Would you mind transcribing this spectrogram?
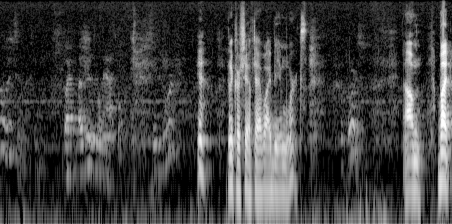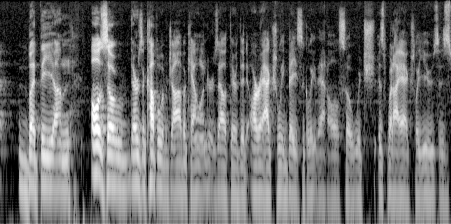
oh, that's interesting. But other than that, it seems to work, Yeah. And of course you have to have IBM Works. of course. Um, but but the um, also there's a couple of Java calendars out there that are actually basically that also, which is what I actually use is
